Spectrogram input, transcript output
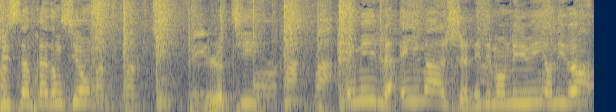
Juste après, attention, le petit Emile et Image, les démons de minuit, on y va.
